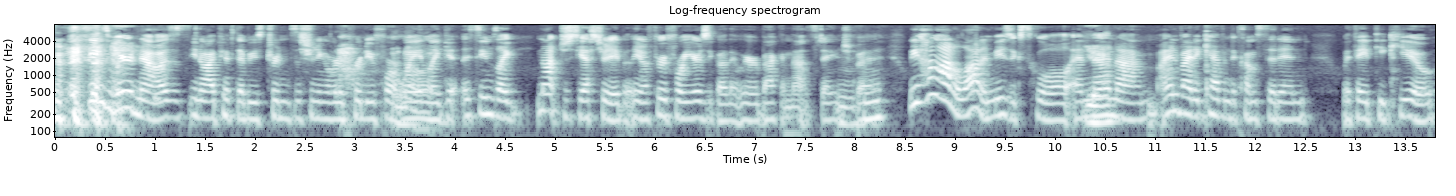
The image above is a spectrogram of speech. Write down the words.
it seems weird now as you know IPFW is transitioning over to Purdue Fort I know Wayne. it. Like it, it seems like not just yesterday, but you know three or four years ago that we were back in that stage. Mhm. But we hung out a lot in music school, and Yeah. then um, I invited Kevin to come sit in with APQ.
